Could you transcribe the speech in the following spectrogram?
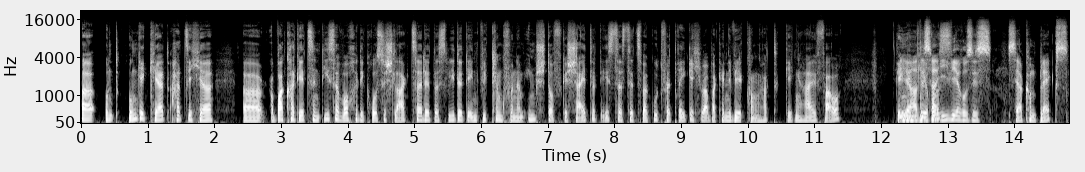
Äh, und umgekehrt hat sich ja, äh, war gerade jetzt in dieser Woche die große Schlagzeile, dass wieder die Entwicklung von einem Impfstoff gescheitert ist, dass der zwar gut verträglich war, aber keine Wirkung hat gegen HIV. Gegen ja, das HIV-Virus ist sehr komplex.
